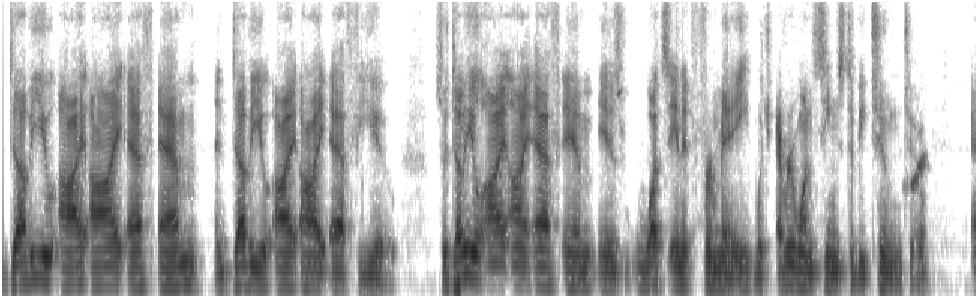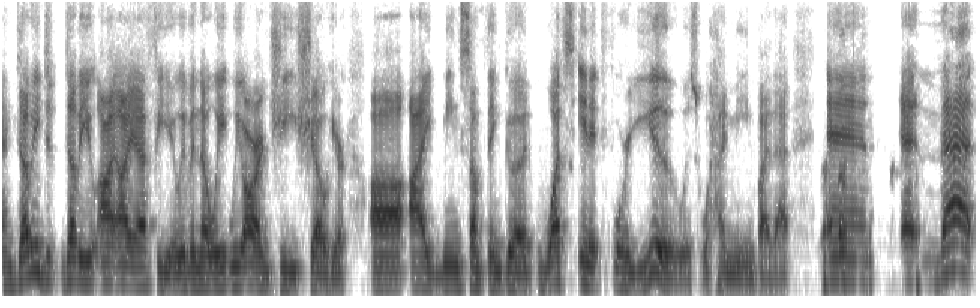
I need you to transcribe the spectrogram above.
Wiifm and wiifu so wiifm is what's in it for me which everyone seems to be tuned to and WWIIFU, even though we, we are a G show here, uh, I mean something good. What's in it for you is what I mean by that. And that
